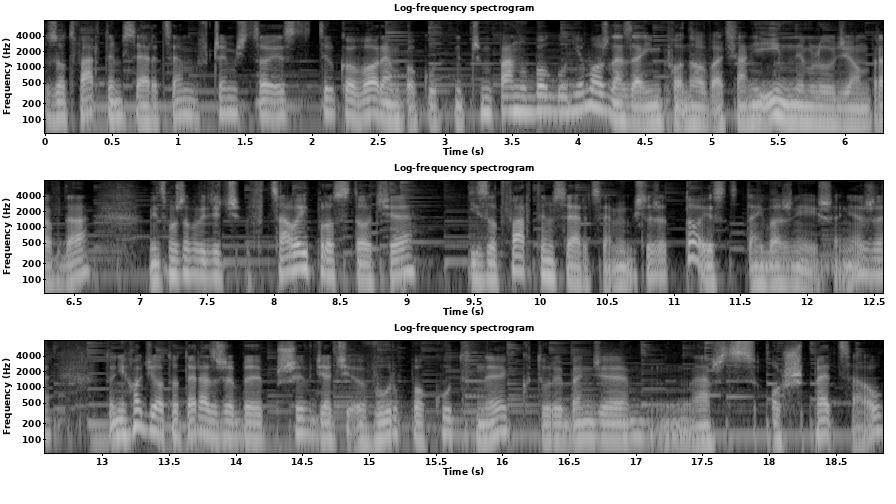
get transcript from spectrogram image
z otwartym sercem w czymś, co jest tylko worem pokutnym, czym Panu Bogu nie można zaimponować, ani innym ludziom, prawda? Więc można powiedzieć w całej prostocie i z otwartym sercem. I myślę, że to jest najważniejsze, nie? że to nie chodzi o to teraz, żeby przywdziać wór pokutny, który będzie nas oszpecał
